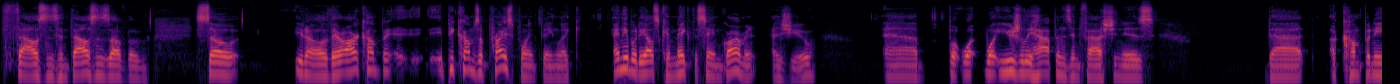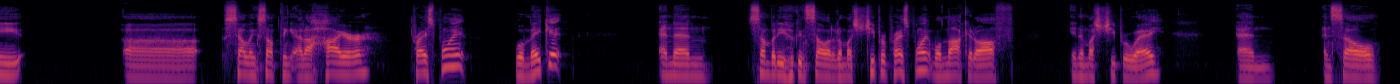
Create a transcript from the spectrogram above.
thousands and thousands of them. So you know there are company. It becomes a price point thing. Like anybody else can make the same garment as you, uh, but what, what usually happens in fashion is that a company uh, selling something at a higher price point will make it, and then somebody who can sell it at a much cheaper price point will knock it off in a much cheaper way, and and sell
